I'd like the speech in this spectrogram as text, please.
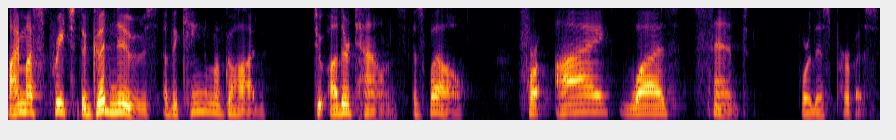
I must preach the good news of the kingdom of God to other towns as well, for I was sent for this purpose.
